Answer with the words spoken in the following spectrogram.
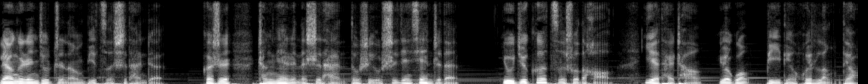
两个人就只能彼此试探着。可是成年人的试探都是有时间限制的。有句歌词说得好：“夜太长，月光必定会冷掉。”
